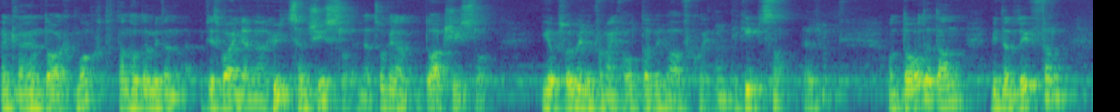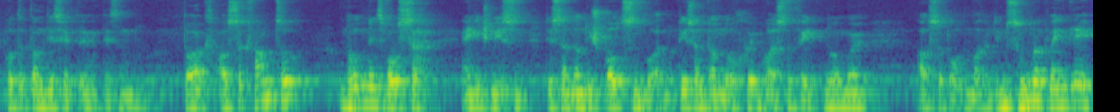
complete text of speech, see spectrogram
einen kleinen Tag gemacht. Dann hat er mit einem, das war in einer Hütze, einer Schüssel, in einer sogenannten Tagschüssel. Ich habe es alle von meinem Vater wieder aufgehalten. Die gibt es noch. Und da hat er dann mit einem Löffel hat er dann diese, diesen Tag rausgefahren so, und hat ihn ins Wasser eingeschmissen. Das sind dann die Spatzen geworden. Und die sind dann nachher im heißen Fett nur einmal ausgebraten worden. Und im Sommergewändle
